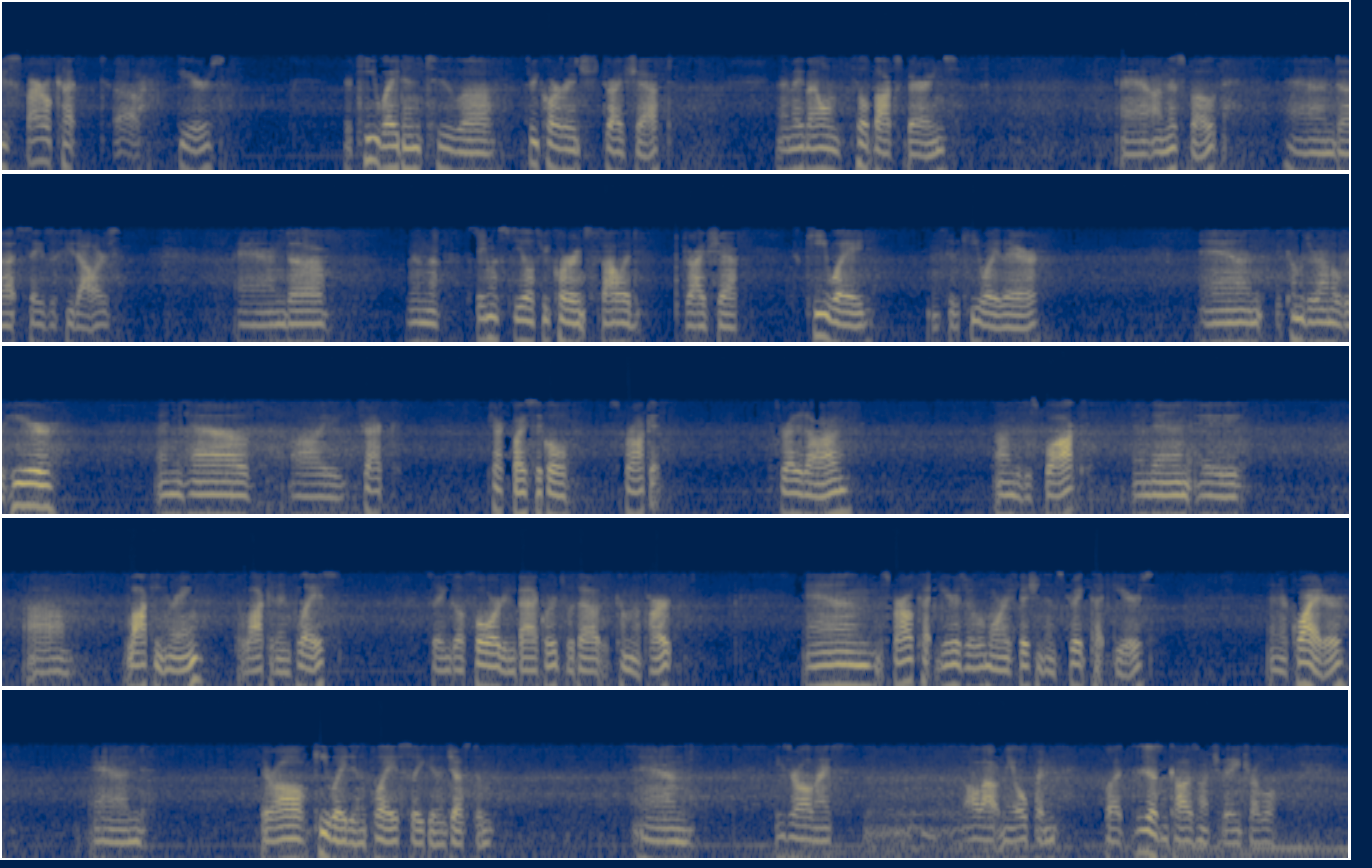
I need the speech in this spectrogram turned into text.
use spiral cut uh, gears. They're key into uh, three quarter inch drive shaft. And I made my own pillow block bearings and, on this boat, and uh, it saves a few dollars. And uh, then the stainless steel three quarter inch solid drive shaft is key weighed. You see the keyway there. And it comes around over here, and you have a track track bicycle sprocket. Threaded on onto this block and then a um, locking ring to lock it in place so you can go forward and backwards without it coming apart. And spiral cut gears are a little more efficient than straight cut gears and they're quieter and they're all key weighted in place so you can adjust them these are all nice all out in the open but it doesn't cause much of any trouble.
